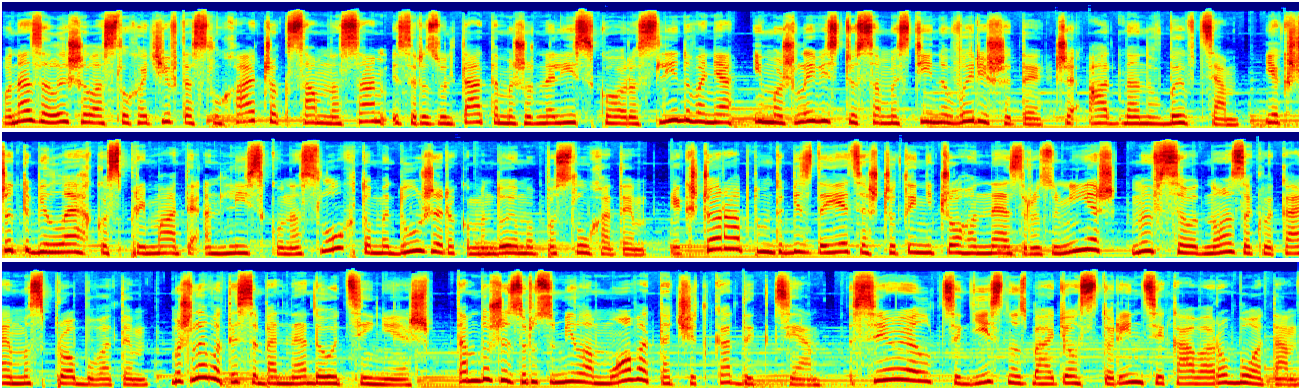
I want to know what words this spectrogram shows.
Вона залишила слухачів та слухачок сам на сам із результатами журналістського розслідування і можливістю самостійно вирішити, чи Аднан вбивця. Якщо тобі легко сприймати англійську на слух, то ми дуже рекомендуємо послухати. Якщо раптом тобі здається, що ти нічого не зрозумієш, ми все одно закликаємо спробувати. Можливо, ти себе недооцінюєш. Там дуже зрозуміла мова та чітка дикція. Serial – це дійсно з багатьох сторін цікава робота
